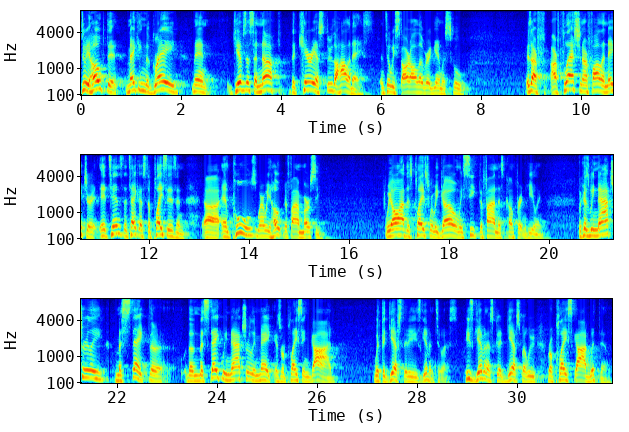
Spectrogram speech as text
Do we hope that making the grade, man, gives us enough to carry us through the holidays until we start all over again with school? Is our, our flesh and our fallen nature, it tends to take us to places and uh, and pools where we hope to find mercy. We all have this place where we go and we seek to find this comfort and healing because we naturally mistake the, the mistake we naturally make is replacing God with the gifts that He's given to us. He's given us good gifts, but we replace God with them.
